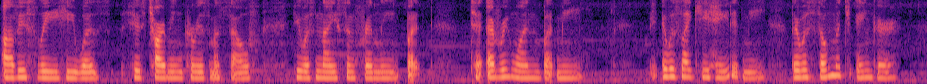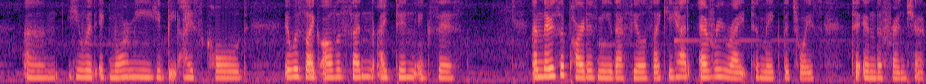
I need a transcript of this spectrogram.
Obviously, he was his charming charisma self. He was nice and friendly, but to everyone but me. It was like he hated me. There was so much anger um, he would ignore me, he'd be ice cold. It was like all of a sudden I didn't exist. And there's a part of me that feels like he had every right to make the choice to end the friendship.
